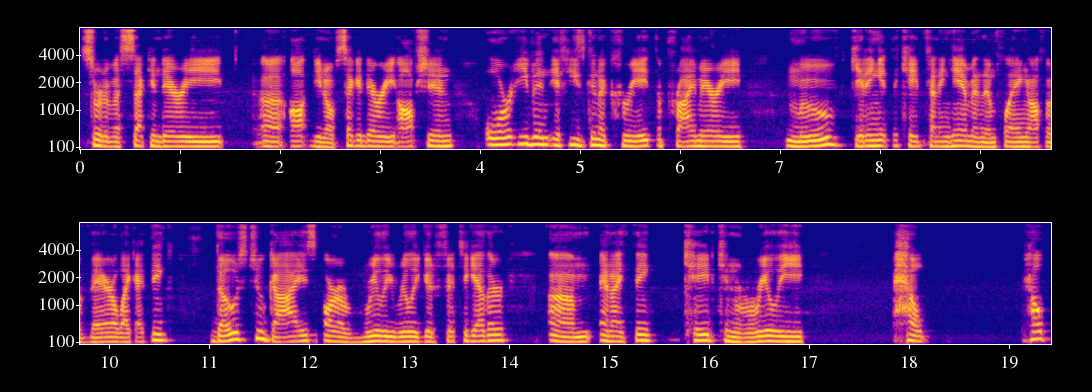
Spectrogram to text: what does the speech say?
sort of a secondary, uh, you know, secondary option, or even if he's going to create the primary move, getting it to Cade Cunningham and then playing off of there. Like I think those two guys are a really, really good fit together. Um, and I think Cade can really help help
